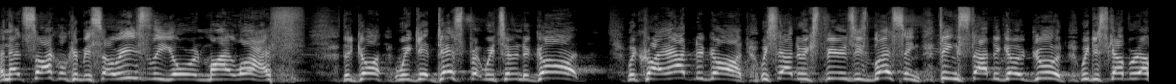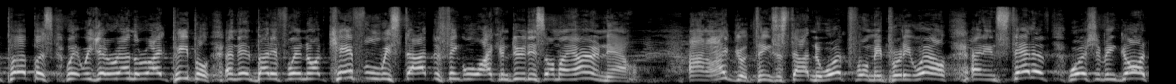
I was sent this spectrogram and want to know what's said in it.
And that cycle can be so easily your and my life that God, we get desperate, we turn to God. We cry out to God. We start to experience His blessing. Things start to go good. We discover our purpose. We, we, get around the right people. And then, but if we're not careful, we start to think, well, I can do this on my own now. Aren't I good? Things are starting to work for me pretty well. And instead of worshiping God,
